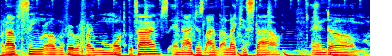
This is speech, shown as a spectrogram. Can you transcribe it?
but I've seen uh, Rivera fight multiple times, and I just I, I like his style. And um,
